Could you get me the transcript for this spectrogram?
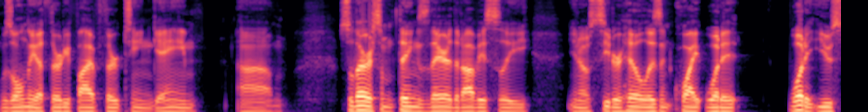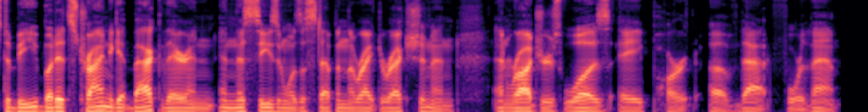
was only a 35 13 game. Um, so there are some things there that obviously, you know, Cedar Hill isn't quite what it what it used to be, but it's trying to get back there and and this season was a step in the right direction and and Rogers was a part of that for them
